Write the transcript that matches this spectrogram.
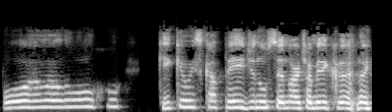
porra, maluco, o que que eu escapei de não ser norte-americano?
